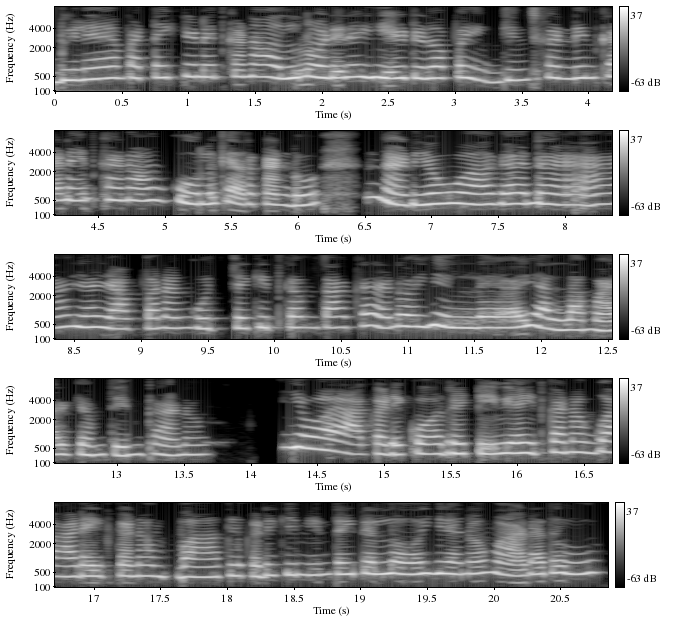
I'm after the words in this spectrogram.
ಬಿಳೆ ಬಟ್ಟೆ ಇಟ್ಕೊಂಡು ಎತ್ಕೊಂಡು ಅಲ್ಲಿ ನೋಡಿದ್ರೆ ಏಟಿಡಪ್ಪ ಗಿಂಚ್ಕೊಂಡು ನಿಂತ್ಕೊಂಡು ಎತ್ಕೊಂಡು ಕೂಲು ಕೆರ್ಕೊಂಡು ನಡೆಯುವಾಗ ಯಪ್ಪ, ನಂಗೆ ಉಚ್ಚ ಕಿತ್ಕೊಂಡ್ ತಾಕೊಂಡು ಇಲ್ಲೇ ಎಲ್ಲ ಮಾಡ್ಕೊಂಡ್ ತಿನ್ಕಾಣು. ಅಯ್ಯೋ, ಆ ಕಡೆಗೆ ಹೋದ್ರೆ ಟಿವಿ ಐತ್ಕಣ ಗಾಡ ಐತ್ಕಣ ಬಾಕ್ಲ ಕಡೆಗೆ ನಿಂತೈತಲ್ಲೋ, ಏನೋ ಮಾಡೋದು.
